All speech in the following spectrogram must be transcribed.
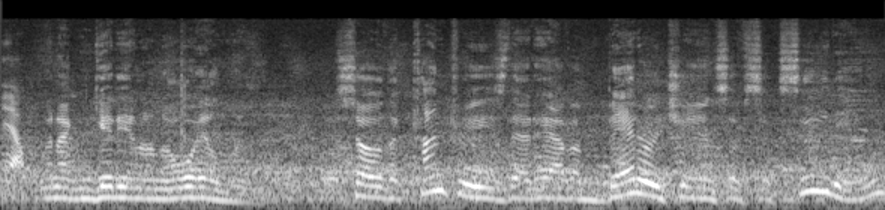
Yeah. when I can get in on the oil money? So the countries that have a better chance of succeeding,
